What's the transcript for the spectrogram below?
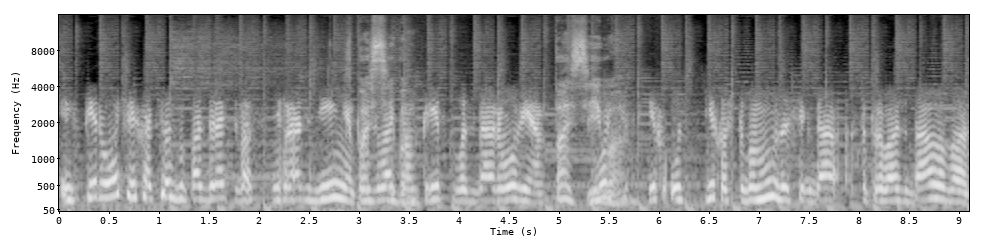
И, в первую очередь хотелось бы поздравить вас с днем рождения, пожелать Спасибо. вам крепкого здоровья, Спасибо. творческих успехов, чтобы муза всегда сопровождала вас.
